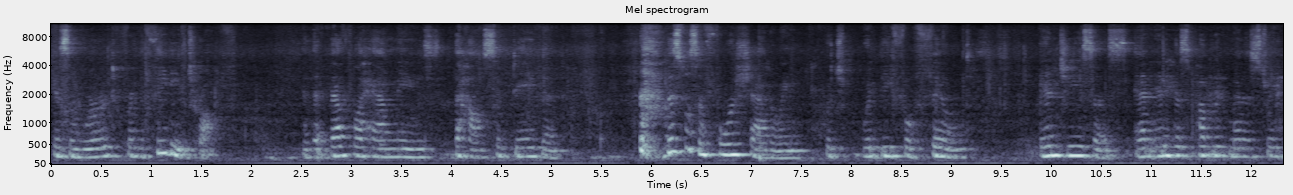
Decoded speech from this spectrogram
is a word for the feeding trough, and that Bethlehem means the house of David. This was a foreshadowing which would be fulfilled in Jesus and in his public ministry.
